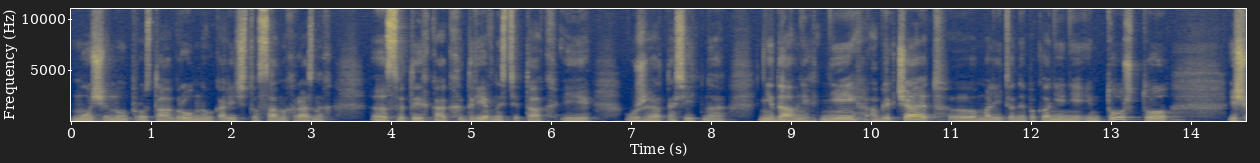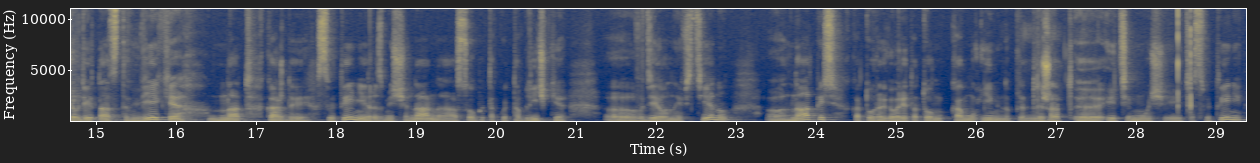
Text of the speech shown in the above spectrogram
мощи ну, просто огромного количества самых разных э, святых как древности, так и уже относительно недавних дней, облегчает э, молитвенное поклонение им то, что еще в XIX веке над каждой святыней размещена на особой такой табличке, э, вделанной в стену, э, надпись, которая говорит о том, кому именно принадлежат э, эти мощи, эти святыни.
